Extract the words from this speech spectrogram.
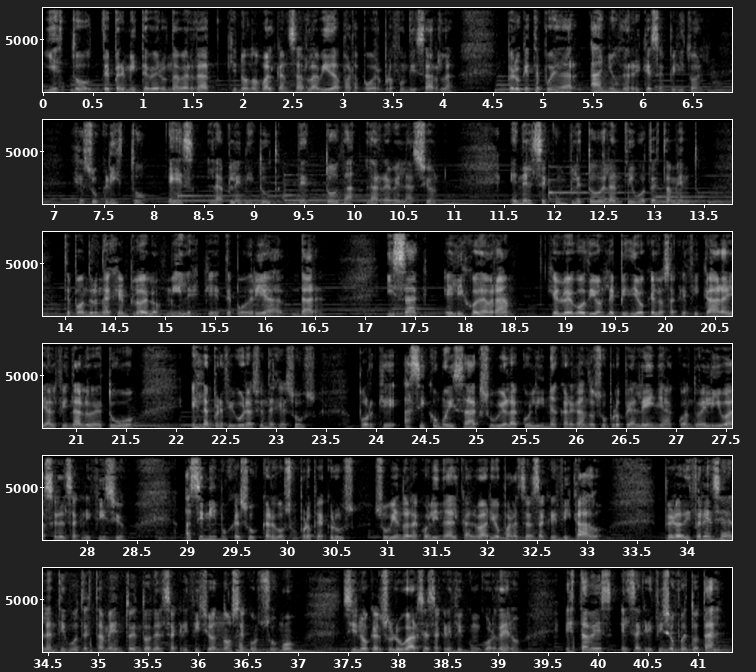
Y esto te permite ver una verdad que no nos va a alcanzar la vida para poder profundizarla, pero que te puede dar años de riqueza espiritual. Jesucristo es la plenitud de toda la revelación. En Él se cumple todo el Antiguo Testamento. Te pondré un ejemplo de los miles que te podría dar. Isaac, el hijo de Abraham, que luego Dios le pidió que lo sacrificara y al final lo detuvo, es la prefiguración de Jesús, porque así como Isaac subió la colina cargando su propia leña cuando él iba a hacer el sacrificio, asimismo Jesús cargó su propia cruz subiendo la colina del Calvario para ser sacrificado. Pero a diferencia del Antiguo Testamento, en donde el sacrificio no se consumó, sino que en su lugar se sacrificó un cordero, esta vez el sacrificio fue total.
